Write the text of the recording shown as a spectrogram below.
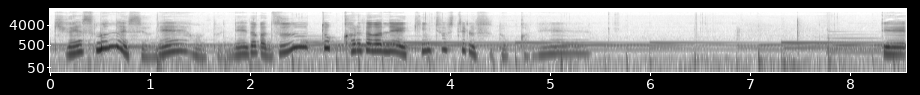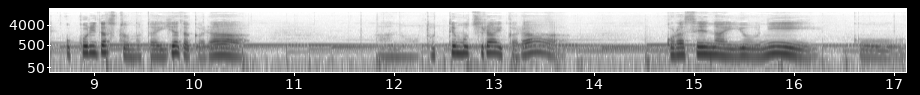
ー、気が休まんないですよね本当にね。だからずっと体がね緊張してるんですどっかね。で怒り出すとまた嫌だからあのとっても辛いから怒らせないようにこ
